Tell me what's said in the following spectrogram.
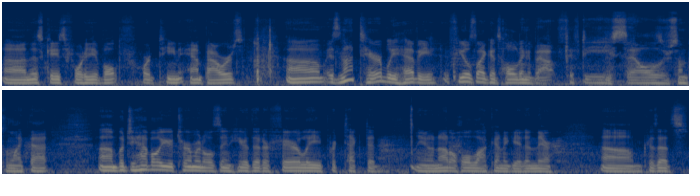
Uh, in this case, 48 volt, 14 amp hours. Um, it's not terribly heavy. It feels like it's holding about 50 cells or something like that. Um, but you have all your terminals in here that are fairly protected. You know, not a whole lot going to get in there because um, that's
